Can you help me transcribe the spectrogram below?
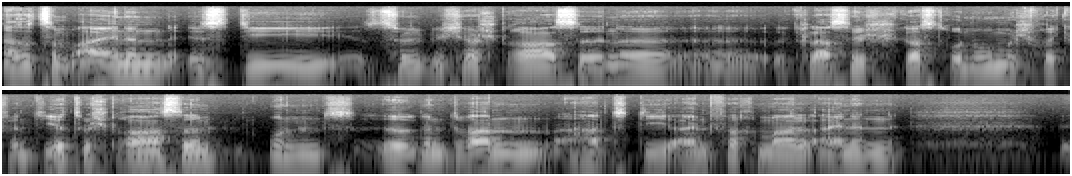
also zum einen ist die Zülpicher Straße eine äh, klassisch gastronomisch frequentierte Straße und irgendwann hat die einfach mal einen äh,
